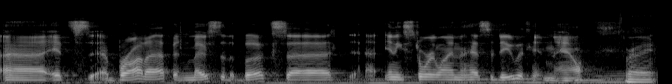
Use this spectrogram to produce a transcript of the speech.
Uh, it's brought up in most of the books. Uh, any storyline that has to do with him now. Right.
